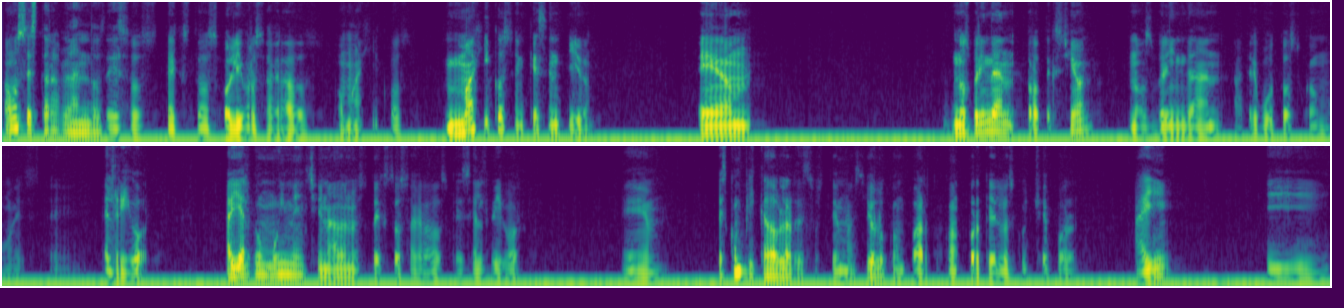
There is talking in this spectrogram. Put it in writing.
vamos a estar hablando de esos textos o libros sagrados o mágicos. ¿Mágicos en qué sentido? Em, nos brindan protección, nos brindan atributos como este, el rigor. Hay algo muy mencionado en los textos sagrados que es el rigor Em, es complicado hablar de esos temas. Yo lo comparto porque lo escuché por ahí y,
